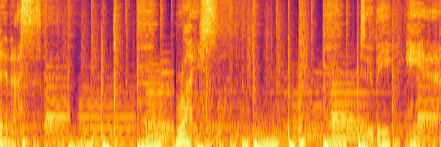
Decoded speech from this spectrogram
レナス Rice To be here.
